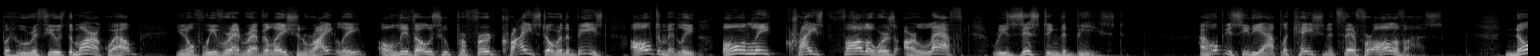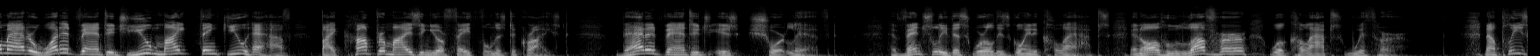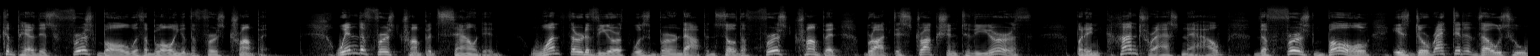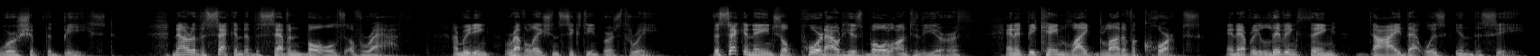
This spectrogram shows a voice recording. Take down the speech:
But who refuse the mark? Well, you know, if we've read Revelation rightly, only those who preferred Christ over the beast. Ultimately, only Christ followers are left resisting the beast. I hope you see the application. It's there for all of us. No matter what advantage you might think you have by compromising your faithfulness to Christ, that advantage is short lived. Eventually, this world is going to collapse, and all who love her will collapse with her. Now, please compare this first bowl with the blowing of the first trumpet. When the first trumpet sounded, one third of the earth was burned up, and so the first trumpet brought destruction to the earth. But in contrast, now, the first bowl is directed at those who worship the beast. Now to the second of the seven bowls of wrath. I'm reading Revelation 16, verse 3. The second angel poured out his bowl onto the earth, and it became like blood of a corpse and every living thing died that was in the sea.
